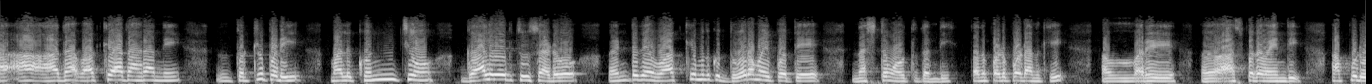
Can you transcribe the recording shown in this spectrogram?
ఆ ఆధా వాక్యాధారాన్ని తొట్టుపడి మళ్ళీ కొంచెం గాలి వైపు చూశాడో వెంటనే వాక్యములకు దూరం అయిపోతే నష్టం అవుతుందండి. తను పడిపోవడానికి మరి ఆస్పదమైంది. అప్పుడు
